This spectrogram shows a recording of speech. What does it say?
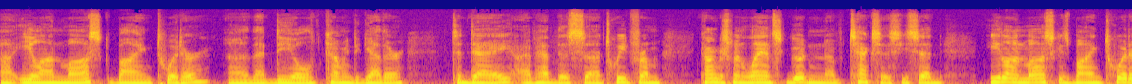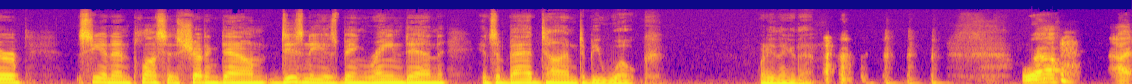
Uh, Elon Musk buying Twitter, uh, that deal coming together today. I've had this uh, tweet from Congressman Lance Gooden of Texas. He said, Elon Musk is buying Twitter. CNN Plus is shutting down. Disney is being reined in. It's a bad time to be woke. What do you think of that? well, I,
